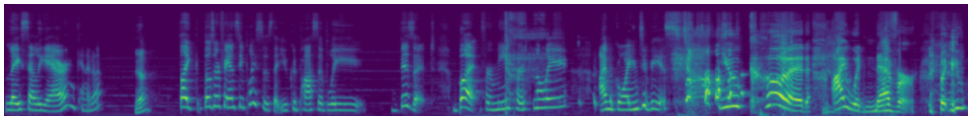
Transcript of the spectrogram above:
Le Cellier in Canada. Yeah. Like those are fancy places that you could possibly visit. But for me personally, I'm going to be stop. you could. I would never, but you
